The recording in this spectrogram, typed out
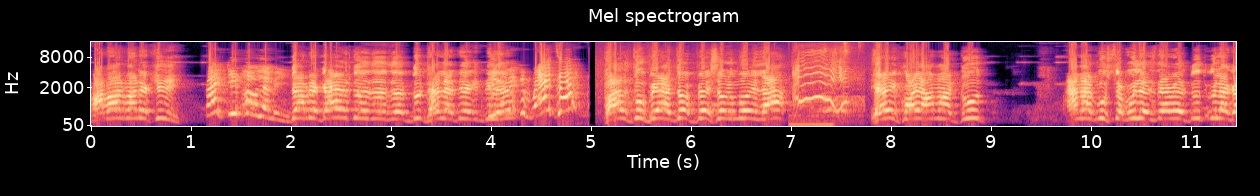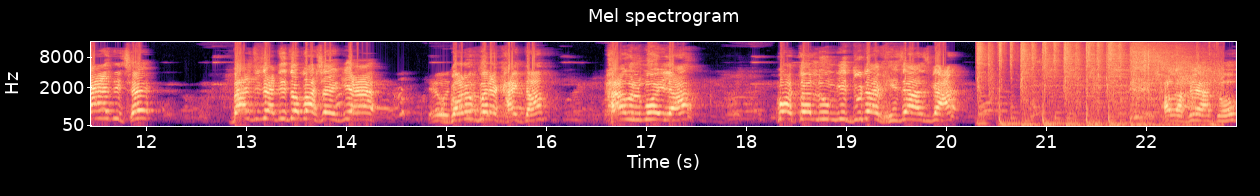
আবার মানে কি? কি আপনি গায়ে দুধ দিয়ে দিলে? ফালতু বেদ বেসর মহিলা। এই কয় আমার দুধ। আমার বুঝতে ভুলে গায়ে দিছে। বালতিটা দিত বাসায় গিয়া গরম করে খাইতাম। ফাউল মহিলা কত লুঙ্গি দুটা ভিজা আজগা। শালা বেয়াদব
